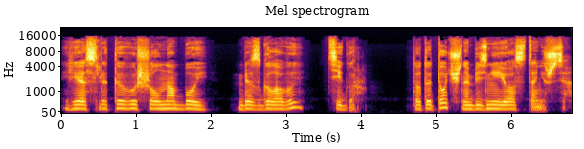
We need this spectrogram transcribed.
Если ты вышел на бой без головы, тигр, то ты точно без нее останешься.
